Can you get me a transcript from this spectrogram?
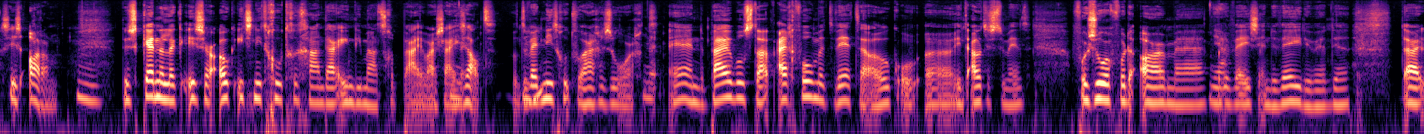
Ze is arm. Hmm. Dus kennelijk is er ook iets niet goed gegaan daar in die maatschappij waar zij Nee. zat. Want er werd niet goed voor haar gezorgd. Nee. En de Bijbel staat eigenlijk vol met wetten ook eh, in het Oude Testament. Voor zorg voor de armen, voor Ja. de wezen en de weduwe. De, daar,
